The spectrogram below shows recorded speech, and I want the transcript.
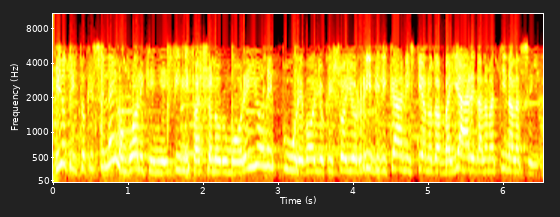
Gli ho detto che se lei non vuole che i miei figli facciano rumore, io neppure voglio che i suoi orribili cani stiano ad abbaiare dalla mattina alla sera.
